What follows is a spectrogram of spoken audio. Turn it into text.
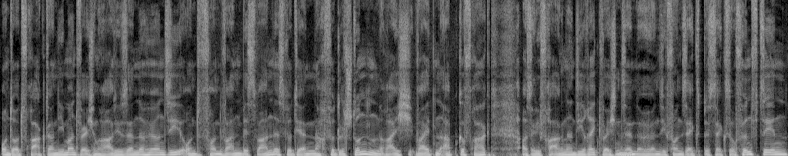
und dort fragt dann jemand, welchen Radiosender hören Sie und von wann bis wann. Es wird ja nach Viertelstunden Reichweiten abgefragt. Also die fragen dann direkt, welchen mhm. Sender hören Sie von sechs bis sechs Uhr 6.15 Uhr,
